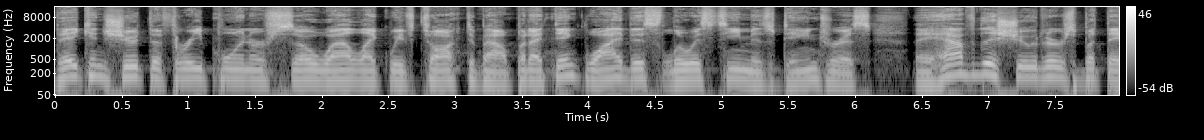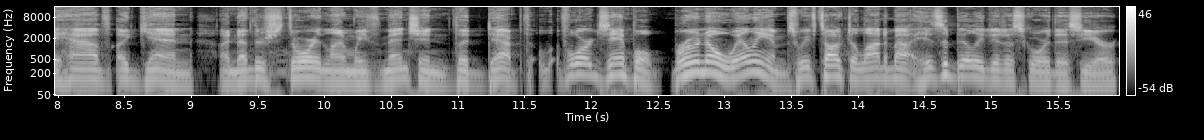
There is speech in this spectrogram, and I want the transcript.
they can shoot the three pointer so well, like we've talked about. But I think why this Lewis team is dangerous, they have the shooters, but they have, again, another storyline we've mentioned the depth. For example, Bruno Williams, we've talked a lot about his ability to score this year.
